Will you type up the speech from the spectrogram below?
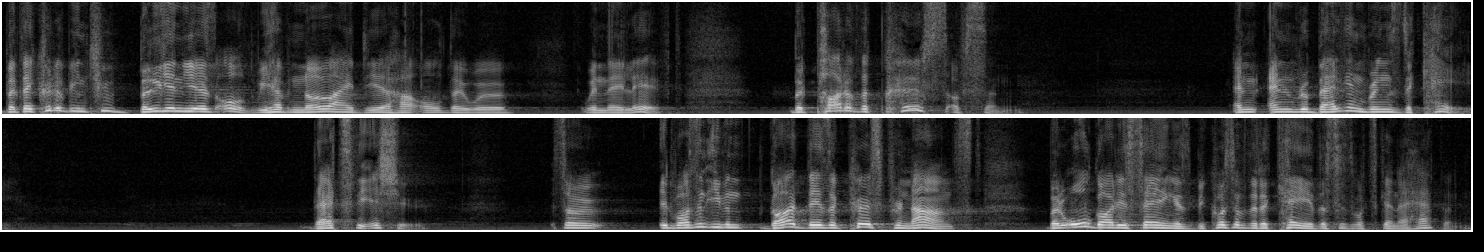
But they could have been two billion years old. We have no idea how old they were when they left. But part of the curse of sin and, and rebellion brings decay. That's the issue. So it wasn't even God, there's a curse pronounced, but all God is saying is because of the decay, this is what's going to happen.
